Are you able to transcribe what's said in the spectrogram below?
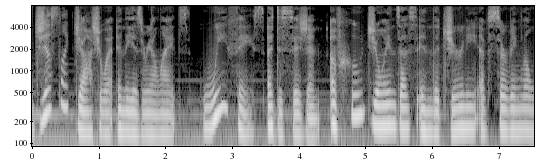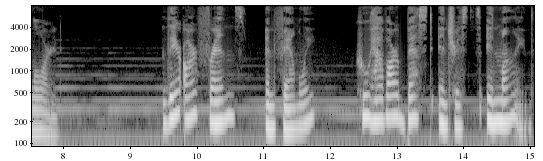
Just like Joshua and the Israelites, we face a decision of who joins us in the journey of serving the Lord. There are friends and family who have our best interests in mind,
